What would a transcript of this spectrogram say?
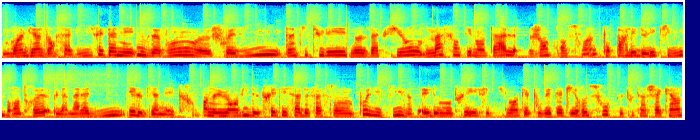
moins bien dans sa vie. Cette année, nous avons choisi d'intituler nos actions Ma santé mentale, j'en prends soin pour parler de l'équilibre entre la maladie et le bien-être. On a eu envie de traiter ça de façon positive et de montrer effectivement quelles pouvaient être les ressources que tout un chacun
